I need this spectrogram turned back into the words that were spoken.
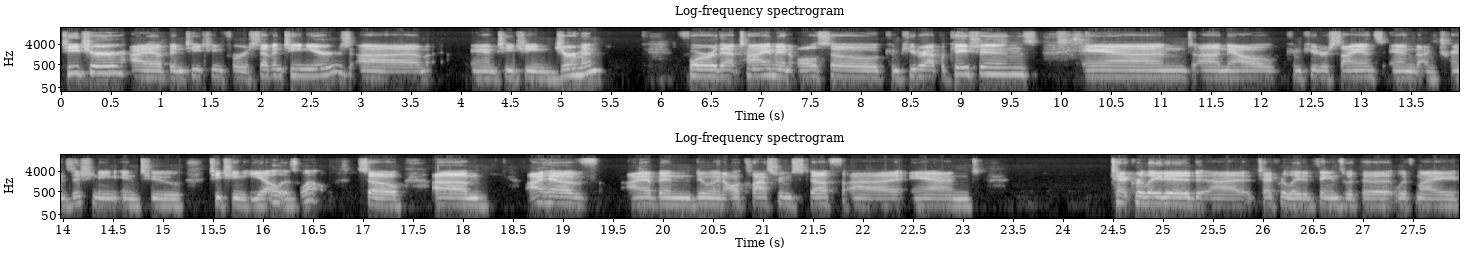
teacher. I have been teaching for 17 years um, and teaching German for that time and also computer applications and uh, now computer science and i'm transitioning into teaching el as well. So um, i have i have been doing all classroom stuff uh, and tech related uh, tech related things with the with my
